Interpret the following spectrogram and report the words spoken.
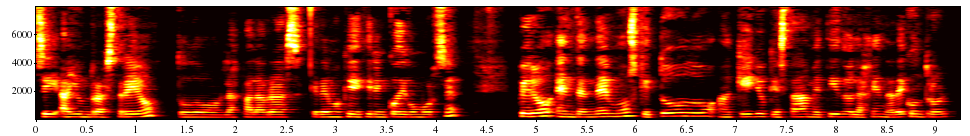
Sí, hay un rastreo, todas las palabras que tenemos que decir en código Morse, pero entendemos que todo aquello que está metido en la agenda de control,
